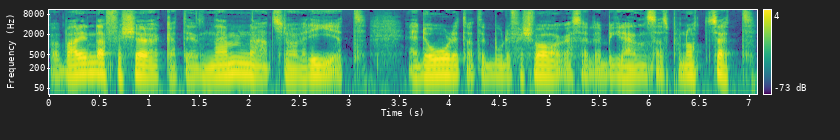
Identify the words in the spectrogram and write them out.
varenda försök att ens nämna att slaveriet är dåligt, att det borde försvagas eller begränsas på något sätt.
